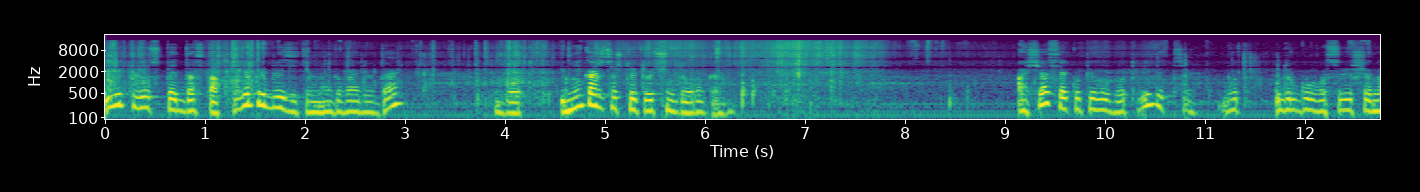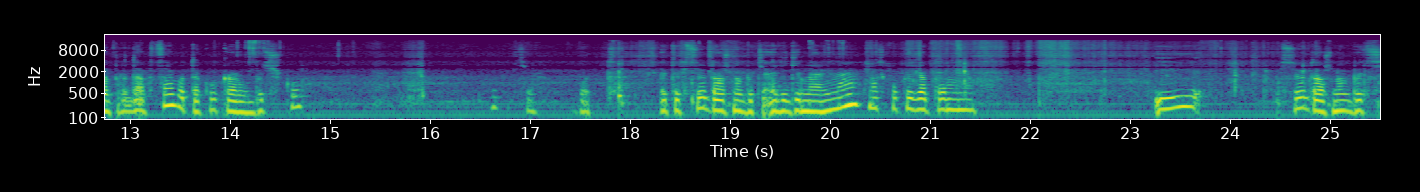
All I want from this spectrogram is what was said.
и плюс 5 доставки. Я приблизительно говорю, да? Вот. И мне кажется, что это очень дорого. А сейчас я купила, вот, видите, вот у другого совершенно продавца вот такую коробочку. Видите, вот. Это все должно быть оригинальное, насколько я помню. И все должно быть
